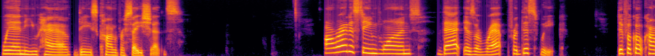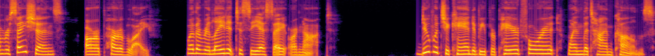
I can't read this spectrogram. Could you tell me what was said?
when you have these conversations. All right, esteemed ones, that is a wrap for this week. Difficult conversations are a part of life, whether related to CSA or not. Do what you can to be prepared for it when the time comes.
